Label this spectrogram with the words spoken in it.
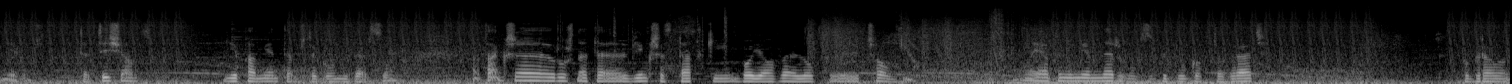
Nie wiem, te tysiąc. Nie pamiętam z tego uniwersum a także różne te większe statki bojowe lub y, czołgi. No ja tu nie miałem nerwów zbyt długo w to grać. Pograłem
